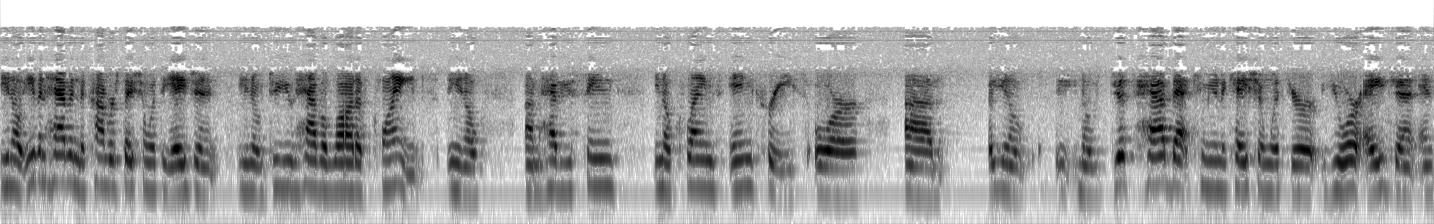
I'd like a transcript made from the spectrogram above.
you know, even having the conversation with the agent. You know, do you have a lot of claims? You know, um, have you seen, you know, claims increase or, um, you know, you know, just have that communication with your your agent and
